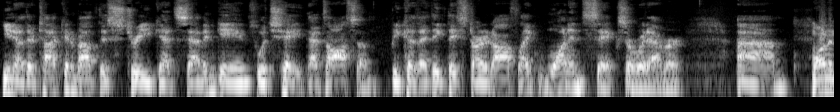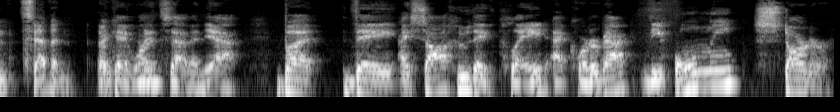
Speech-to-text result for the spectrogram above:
you know, they're talking about this streak at seven games, which, hey, that's awesome because I think they started off like one and six or whatever. Um, One and seven. okay, one and seven, yeah. But they, I saw who they've played at quarterback. The only starter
